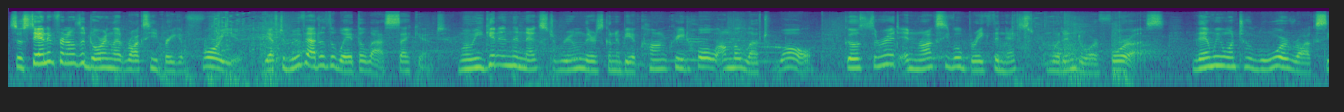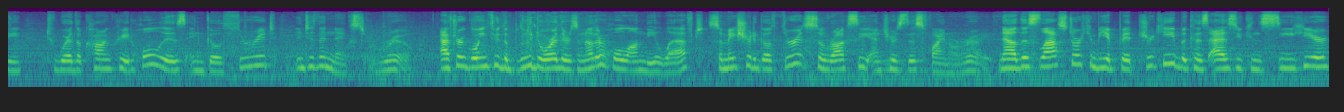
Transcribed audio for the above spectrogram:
So stand in front of the door and let Roxy break it for you. You have to move out of the way at the last second. When we get in the next room, there's going to be a concrete hole on the left wall. Go through it and Roxy will break the next wooden door for us. Then we want to lure Roxy to where the concrete hole is and go through it into the next room. After going through the blue door, there's another hole on the left, so make sure to go through it so Roxy enters this final room. Now this last door can be a bit tricky because as you can see here,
